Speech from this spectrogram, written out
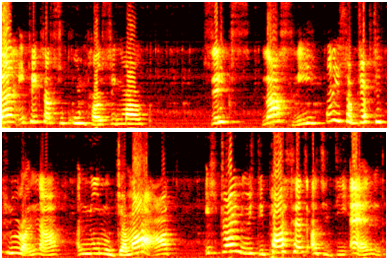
then it takes a sukun parsing mark. 6. Lastly, when the subjective plural na and nunu jama'at is joined with the past tense at the end,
